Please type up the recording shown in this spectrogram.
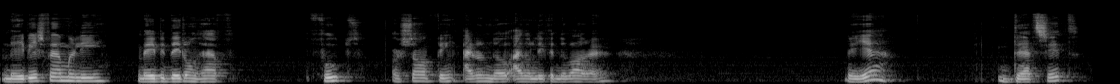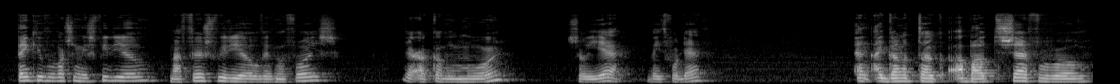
Maybe it's family, maybe they don't have food or something, I don't know, I don't live in the water. But yeah, that's it. Thank you for watching this video, my first video with my voice. There are coming more, so yeah, wait for that. And I'm gonna talk about several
